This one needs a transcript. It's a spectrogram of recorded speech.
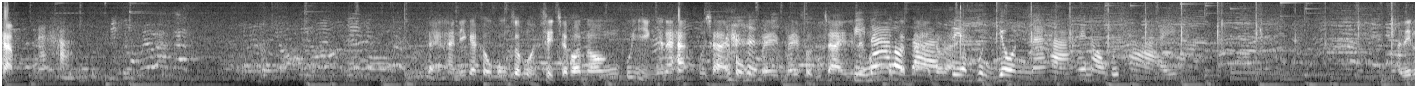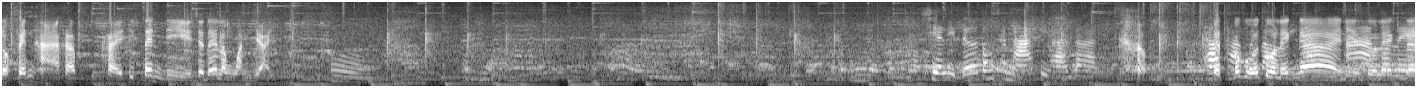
ครับ นะคะแต่อันนี้ก็คงสงวนสิทธิ์เฉพาะน้องผู้หญิงนะฮะผู้ชายคงไม่ไม่สนใจในปีเรื่องหขน้าองเราตุ๊กจะตาเท่าไหร่เตรียมหุ่นยนต์นะคะ ให้น้องผู้ชาย อันนี้เราเฟ้นหาครับ ใครที่เต้นดีจะได้รางวัลใหญ่ เชียร์ลีดเดอร์ต้องชนะสิคะอาจารย์ครับถ้าแต่ปรากฏว่าตัวเล็กได้นี่อ่าตัวเล็กได้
